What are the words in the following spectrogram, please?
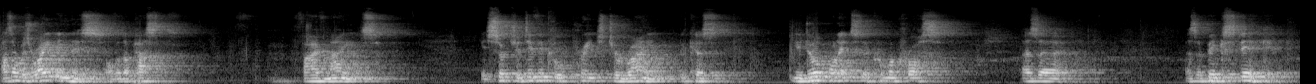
As I was writing this over the past five nights, it's such a difficult preach to write because you don't want it to come across as a, as a big stick.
